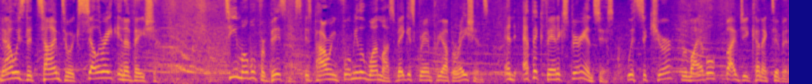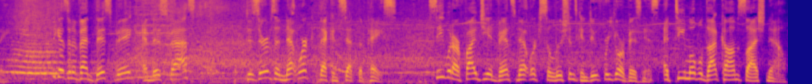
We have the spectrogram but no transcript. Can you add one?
Now is the time to accelerate innovation. T-Mobile for Business is powering Formula One Las Vegas Grand Prix operations and epic fan experiences with secure, reliable 5G connectivity. Because an event this big and this fast deserves a network that can set the pace. See what our 5G advanced network solutions can do for your business at T-Mobile.com/now.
